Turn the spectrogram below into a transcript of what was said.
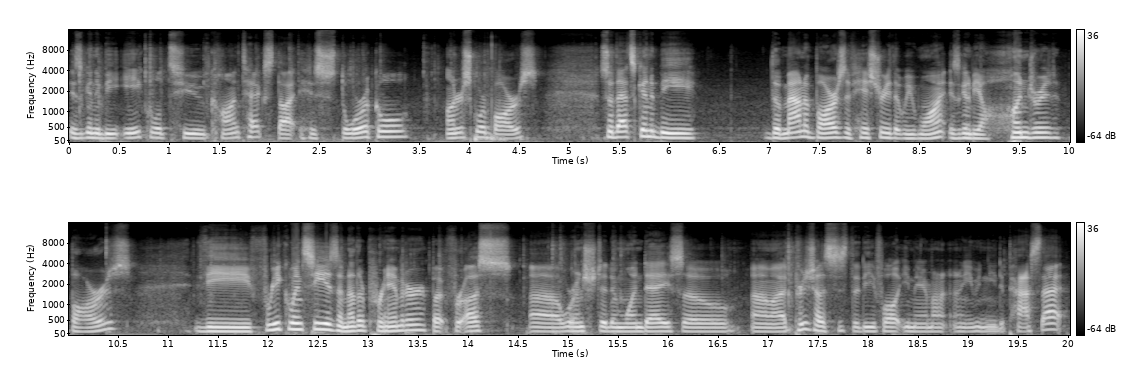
is going to be equal to context dot historical underscore bars so that's going to be the amount of bars of history that we want is going to be 100 bars. The frequency is another parameter, but for us, uh, we're interested in one day, so um, I'm pretty sure this is the default. You may or not even need to pass that.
